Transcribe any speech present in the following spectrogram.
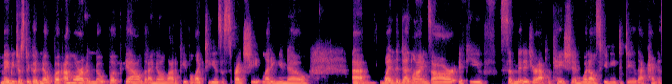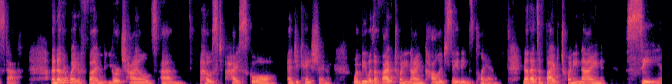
maybe just a good notebook. I'm more of a notebook gal, but I know a lot of people like to use a spreadsheet, letting you know um, when the deadlines are, if you've submitted your application, what else you need to do, that kind of stuff. Another way to fund your child's um, post high school education would be with a 529 college savings plan. Now that's a 529C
